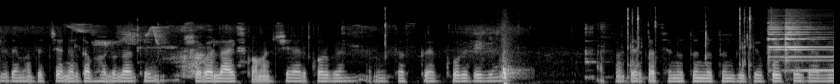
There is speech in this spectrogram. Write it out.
যদি আমাদের চ্যানেলটা ভালো লাগে, সবাই লাইক কমেন্ট শেয়ার করবেন এবং সাবস্ক্রাইব করে দেবেন। আপনাদের কাছে নতুন নতুন ভিডিও পৌঁছে যাবে।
